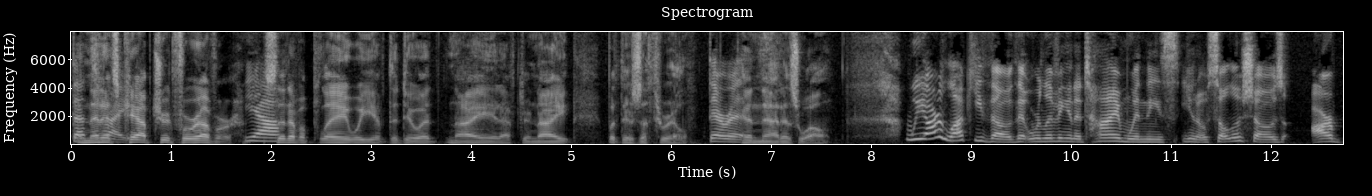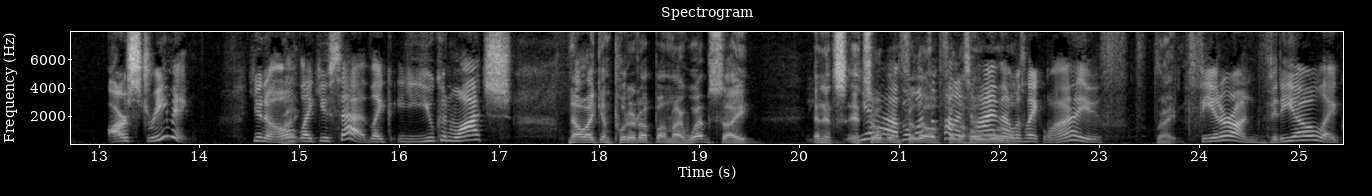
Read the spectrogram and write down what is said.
That's and then right. it's captured forever. Yeah. Instead of a play where you have to do it night after night, but there's a thrill There is. in that as well. We are lucky though that we're living in a time when these, you know, solo shows are are streaming. You know, Right. like you said, like you can watch. Now I can put it up on my website, and it's it's yeah, open but for once the upon for the a whole time that world. was like, why you right. theater on video? Like,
